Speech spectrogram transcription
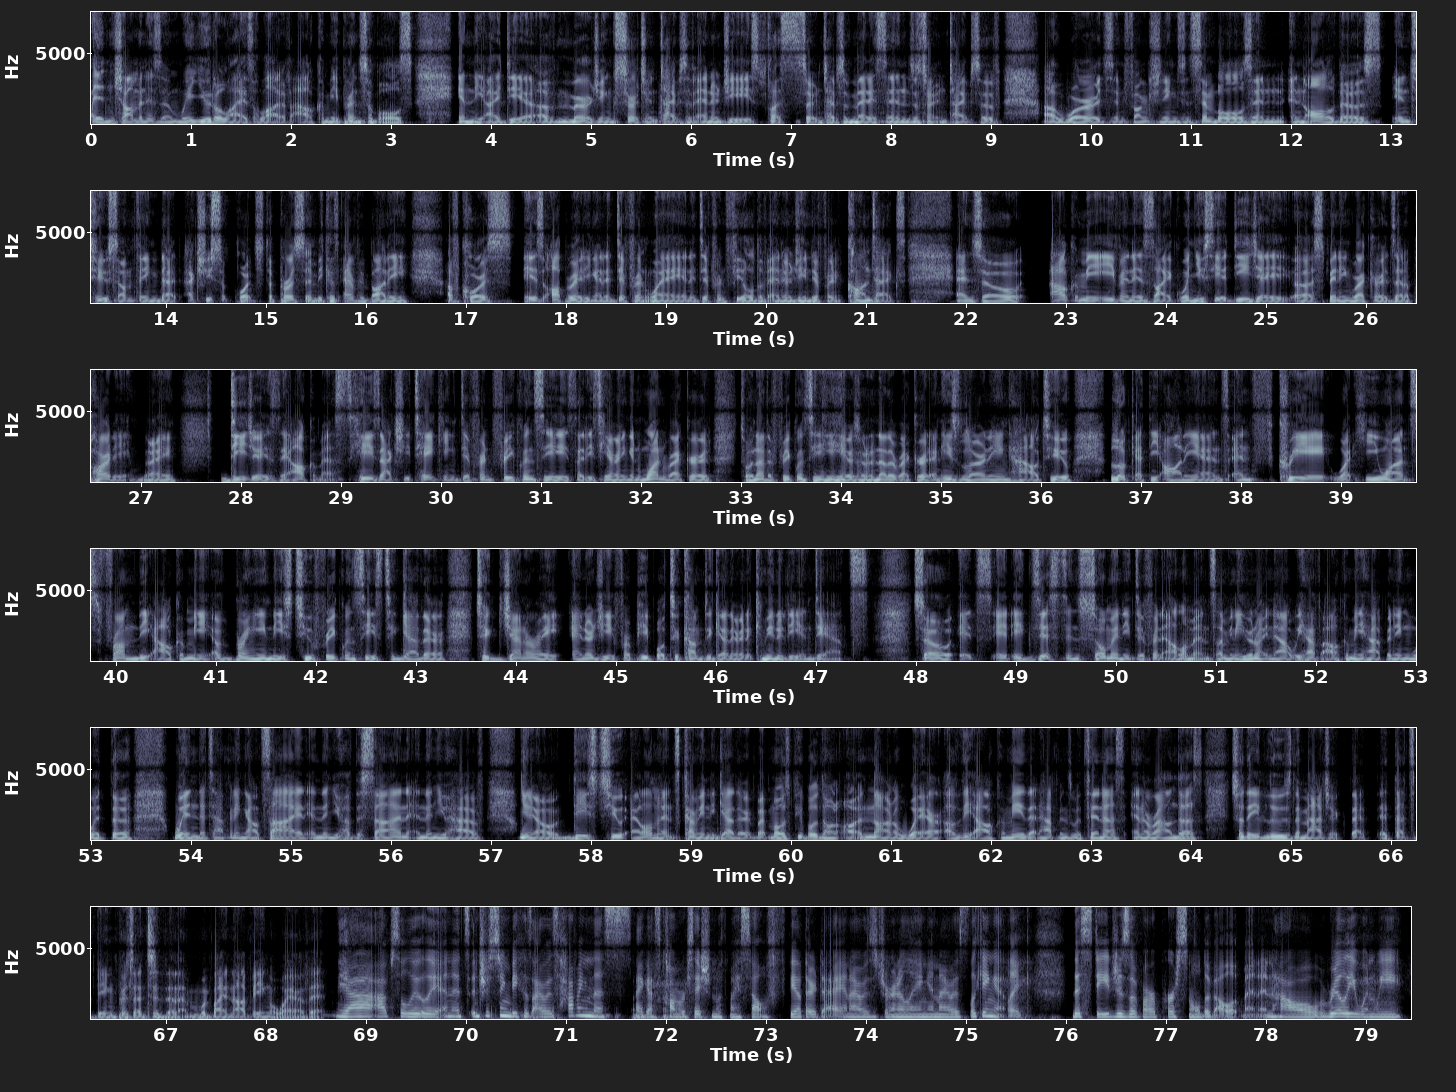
in shamanism, we utilize a lot of alchemy principles in the idea of merging certain types of energies plus certain types of medicines and certain types of uh, words and functionings and symbols and, and all of those into something that actually supports the person because everybody, of course, is operating in a different way in a different field of energy in different contexts. And so alchemy even is like when you see a DJ uh, spinning records at a party, right? DJ is the alchemist. He's actually taking different frequencies that he's hearing in one record to another frequency he hears on another record, and he's learning how to look at the audience and f- create what he wants from the alchemy of bringing these two frequencies together to generate energy for people to come together in a community and dance. So it's it exists in so many different elements. I mean, even right now we have alchemy happening with the wind that's happening mm-hmm. outside, and then you have the sun, and then you have you know these two elements coming together. But most people don't are not aware of the alchemy that happens within us and around us, so they lose the magic that that's being presented to them by not being aware of it. Yeah, absolutely. And it's interesting because I was having this, I guess, conversation with myself the other day, and I was journaling, and I was looking at like the stages of our personal development and how really when we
